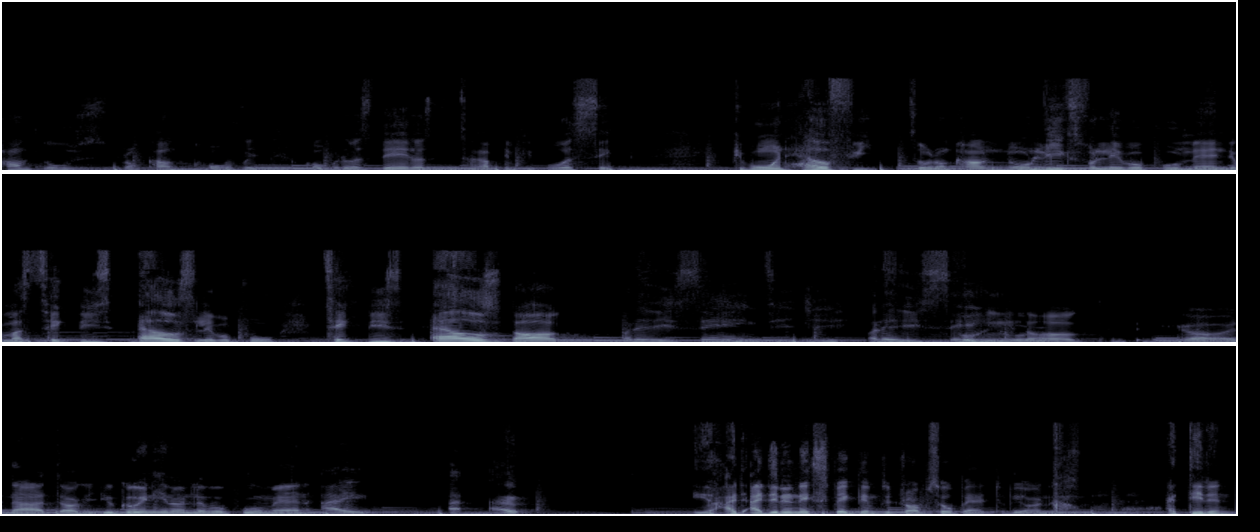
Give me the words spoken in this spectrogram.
count those. We don't count COVID. COVID was there. It was interrupting. People were sick. People weren't healthy. So we don't count no leagues for Liverpool, man. They must take these L's, Liverpool. Take these L's, dog. What are they saying, TG? What are they saying, dog? Yo, nah, dog. You're going in on Liverpool, man. I, I, I, I, I didn't expect them to drop so bad, to be honest. I didn't.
